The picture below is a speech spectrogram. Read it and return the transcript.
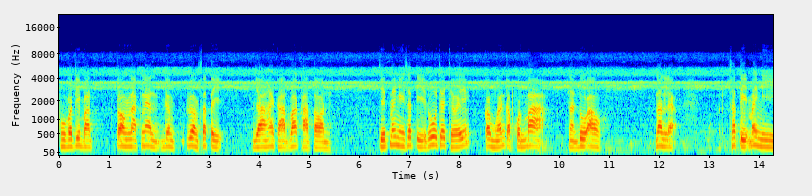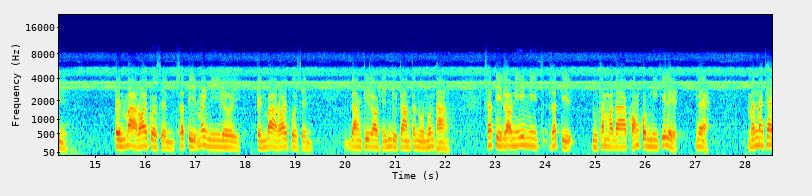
ผู้ปฏิบัติต้องหนักแน่นเรื่องเรื่องสติ อย่าให้ขาดว่าขาดตอน จิตไม่มีสติรู้เฉยๆก็เหมือนกับคนบ้า นั่นดูเอา นั่นแหละ สติไม่มีเป็นบ้าร้อยเปอร์เซ็นสติไม่มีเลย เป็นบ้าร้อยเปอร์เซ็นดังที่เราเห็นอยู่ตามถนนหนทาง สติเหล่านี้มีสติอยู่ธรรมดาของคนมีกิเลสแน่มันไม่ใช่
